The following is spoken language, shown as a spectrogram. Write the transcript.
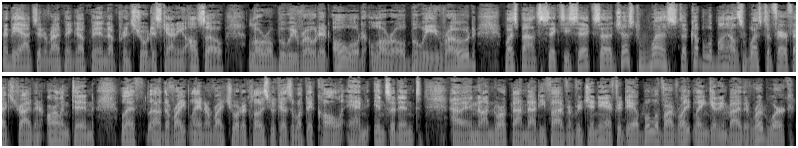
And the accident wrapping up in uh, Prince George's County. Also, Laurel Bowie Road at Old Laurel Bowie Road. Westbound 66, uh, just west, a couple of miles west of Fairfax Drive in Arlington. Left uh, the right lane and right shoulder closed because of what they call an incident. Uh, on northbound 95 in Virginia, after Dale Boulevard, right lane getting by the roadwork,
